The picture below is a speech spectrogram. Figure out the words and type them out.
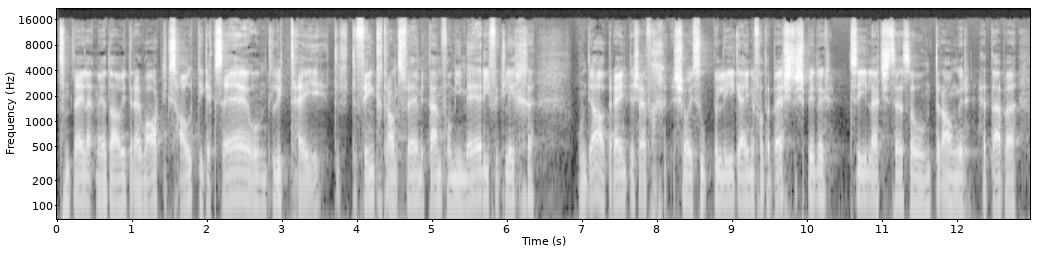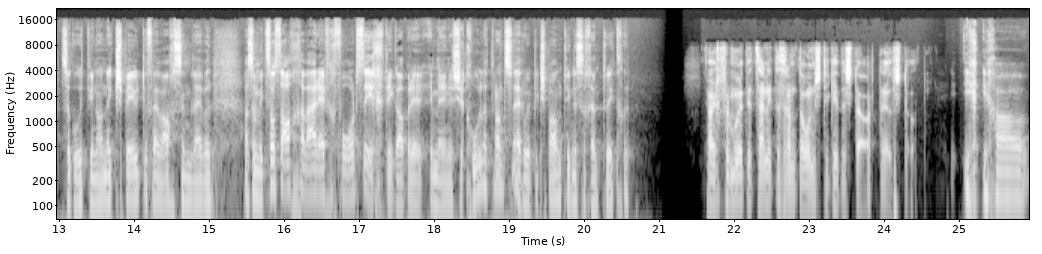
zum Teil hat man ja da wieder Erwartungshaltungen gesehen und Leute haben den Fink-Transfer mit dem von Mimeri verglichen. Und ja, der eine ist einfach schon in Super League einer der besten Spieler letzte Saison und der andere hat eben so gut wie noch nicht gespielt auf Erwachsenenlevel. Also mit solchen Sachen wäre ich einfach vorsichtig, aber ich meine, es ist ein cooler Transfer und ich bin gespannt, wie er sich entwickelt. Ja, ich vermute jetzt auch nicht, dass er am Donnerstag in der Startelf steht. Ich, ich habe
